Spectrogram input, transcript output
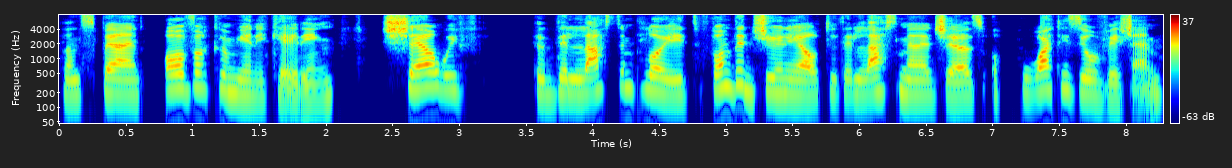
Transparent, over communicating, share with the last employee from the junior to the last managers of what is your vision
